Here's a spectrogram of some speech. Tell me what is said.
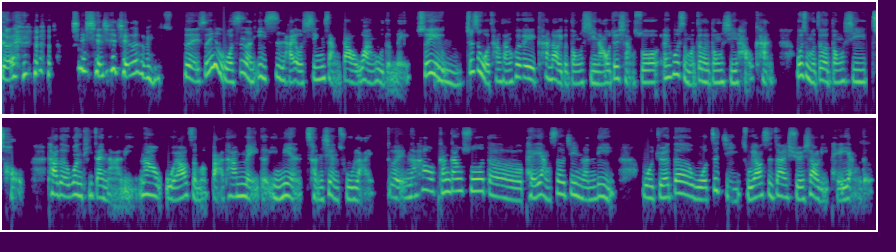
对，谢谢谢谢乐明。对，所以我是能意识还有欣赏到万物的美，所以嗯就是我常常会看到一个东西，然后我就想说，哎，为什么这个东西好看？为什么这个东西丑？它的问题在哪里？那我要怎么把它美的一面呈现出来？对，然后刚刚说的培养设计能力，我觉得我自己主要是在学校里培养的，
